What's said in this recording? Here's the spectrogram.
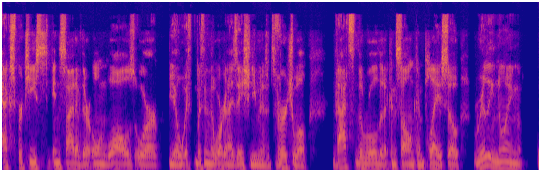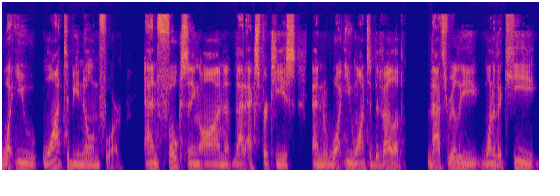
expertise inside of their own walls or, you know, within the organization, even if it's virtual. That's the role that a consultant can play. So really knowing what you want to be known for and focusing on that expertise and what you want to develop. That's really one of the key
